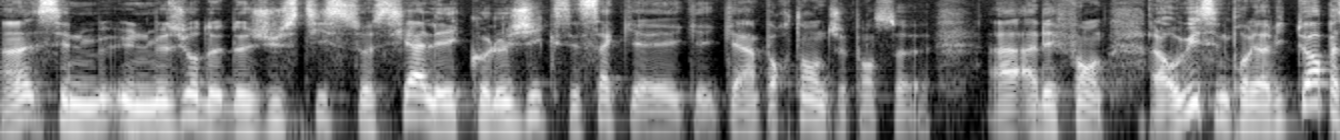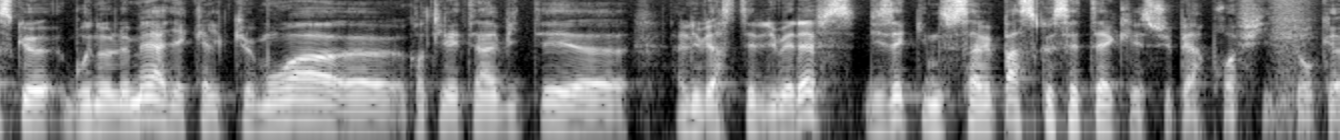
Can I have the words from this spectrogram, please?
Hein, c'est une, une mesure de, de justice sociale et écologique. C'est ça qui est, qui est- qui est importante, je pense, euh, à, à défendre. Alors oui, c'est une première victoire parce que Bruno Le Maire, il y a quelques mois, euh, quand il était invité euh, à l'université du MEDEF, disait qu'il ne savait pas ce que c'était que les super profits. Donc euh,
